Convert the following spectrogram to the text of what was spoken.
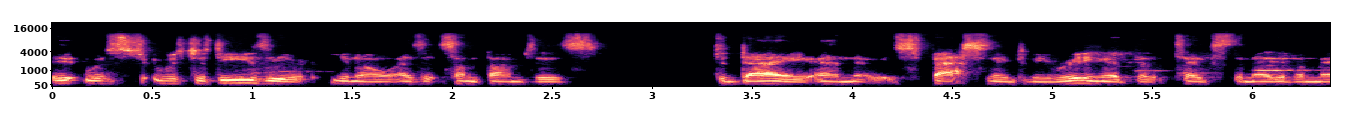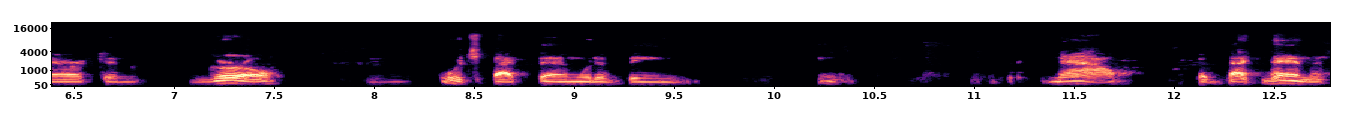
It was it was just easier, you know, as it sometimes is today. And it was fascinating to me reading it that it takes the Native American girl, mm-hmm. which back then would have been now, but back then,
